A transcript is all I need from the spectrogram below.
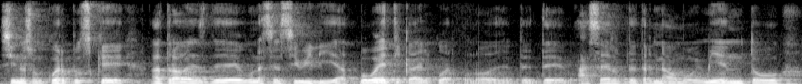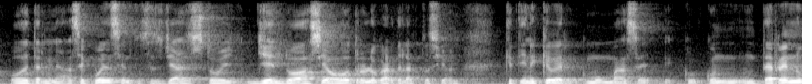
sino son cuerpos que a través de una sensibilidad poética del cuerpo, de, de hacer determinado movimiento o determinada secuencia, entonces ya estoy yendo hacia otro lugar de la actuación que tiene que ver como más eh, con un terreno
